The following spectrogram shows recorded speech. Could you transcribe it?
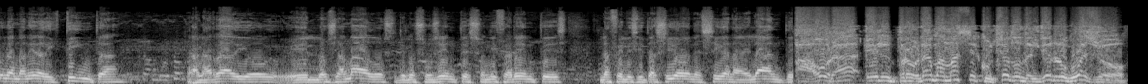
de una manera distinta a la radio, eh, los llamados de los oyentes son diferentes, las felicitaciones, sigan adelante. Ahora, el programa más escuchado del diario uruguayo.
